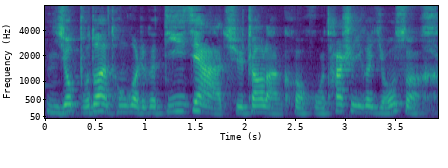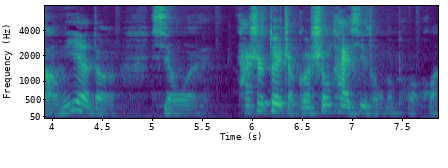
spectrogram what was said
你就不断通过这个低价去招揽客户，它是一个有损行业的行为，它是对整个生态系统的破坏。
